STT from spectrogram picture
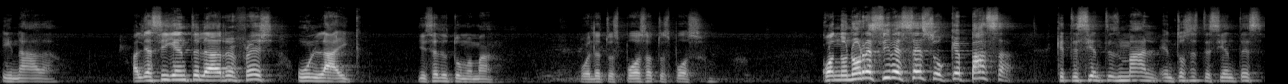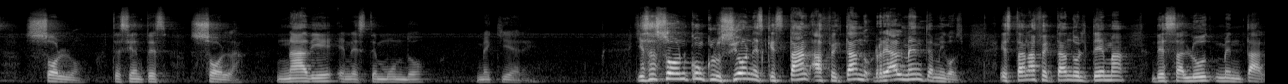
y nada. Al día siguiente le das refresh, un like. Y es el de tu mamá. O el de tu esposa tu esposo. Cuando no recibes eso, ¿qué pasa? Que te sientes mal. Entonces te sientes solo. Te sientes sola. Nadie en este mundo me quiere. Y esas son conclusiones que están afectando, realmente amigos, están afectando el tema de salud mental.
